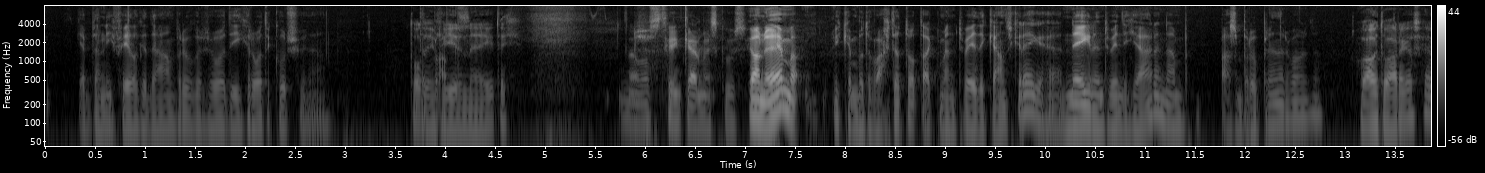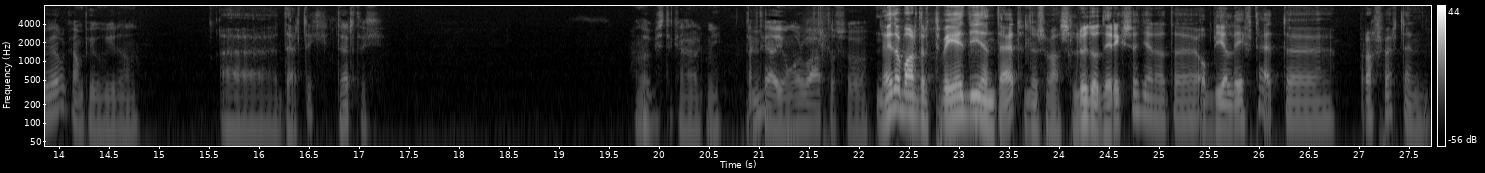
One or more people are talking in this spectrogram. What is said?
ik heb daar niet veel gedaan vroeger, zo die grote koers gedaan. Tot in plat. 94. Dan was het geen kermiskoers. Ja, nee, maar ik heb moeten wachten tot ik mijn tweede kans kreeg. hè. 29 jaar en dan pas beroeprenner worden. Hoe oud waren je als jij wereldkampioen hier dan? Eh 30. 30. En dat wist ik eigenlijk niet. Ik dacht jij jonger waard of zo. Nee, er waren er twee die een tijd. Dus was Ludo Dirksen, die dat, eh, op die leeftijd eh prof werd. En,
